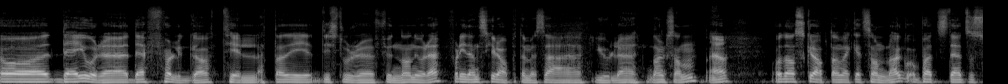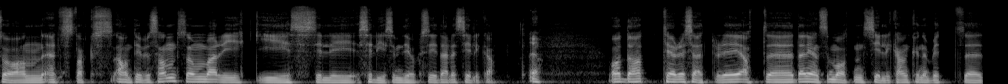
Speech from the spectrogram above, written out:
Og det gjorde Det følga til et av de, de store funnene han gjorde. Fordi den skrapte med seg hjulet langs sanden. ja. Og da skrapte han vekk et sandlag, og på et sted så så han et slags annen type sand som var rik i sili silisiumdioksid, eller silika. Ja. Og da teoriserte de at uh, den eneste måten silikaen kunne blitt uh,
